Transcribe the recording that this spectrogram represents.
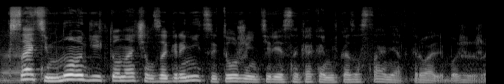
Да. Кстати, многие, кто начал за границей, тоже интересно, как они в Казахстане открывали БЖЖ.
